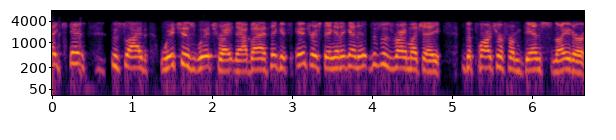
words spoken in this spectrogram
I can't decide which is which right now, but I think it's interesting. And again, this is very much a departure from Dan Snyder,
